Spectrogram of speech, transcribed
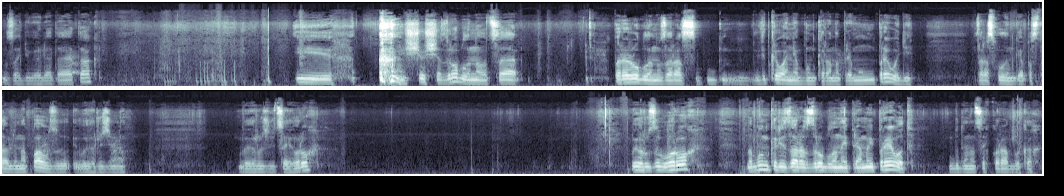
Ззаді виглядає так. І що ще зроблено, це перероблено зараз відкривання бункера на прямому приводі. Зараз хвилинку я поставлю на паузу і вигрузю Вигрузив цей горох. Вигрузив горох. На бункері зараз зроблений прямий привод, буде на цих корабликах.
